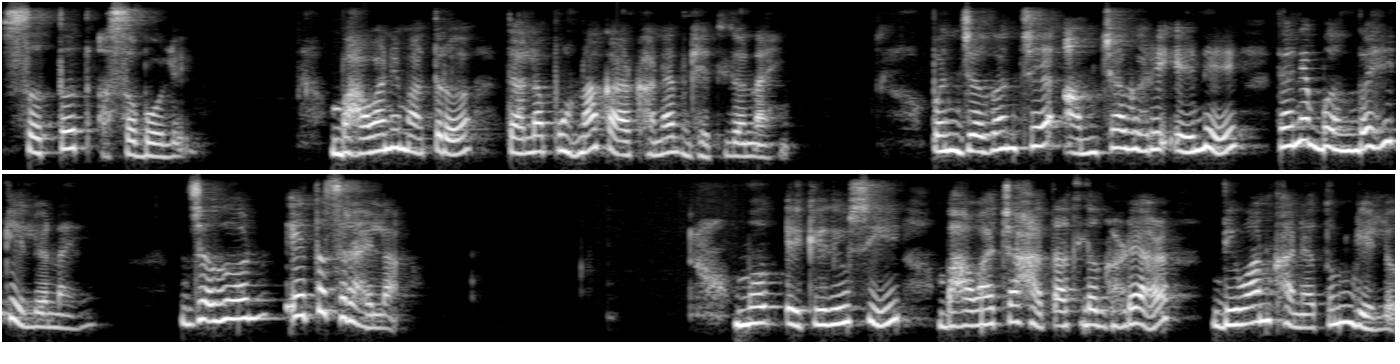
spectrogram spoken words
सतत असं बोले. भावाने मात्र त्याला पुन्हा कारखान्यात घेतलं नाही. पण जगनचे आमच्या घरी येणे त्याने बंदही केलं नाही. जगन येतच राहिला. मग एके दिवशी भावाच्या हातातलं घड्याळ दिवाणखान्यातून गेलं.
